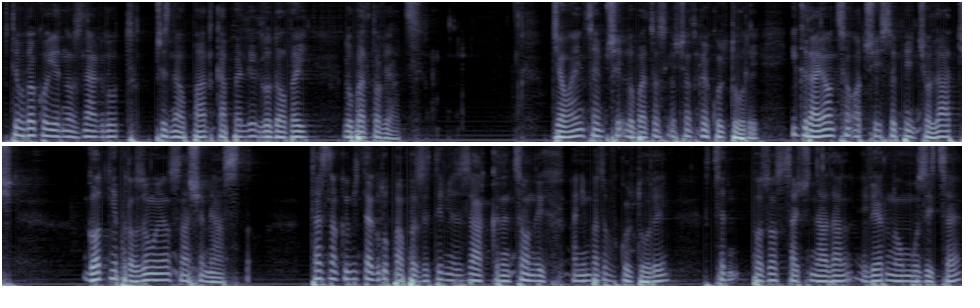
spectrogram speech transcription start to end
W tym roku jedną z nagród przyznał Pan Kapeli Ludowej Lubartowiacy, działającym przy Lubartowskim Ośrodku Kultury i grającą od 35 lat, godnie porozumując nasze miasto. Ta znakomita grupa pozytywnie zakręconych animatorów kultury chce pozostać nadal wierną muzyce,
